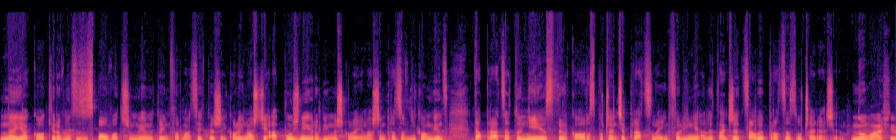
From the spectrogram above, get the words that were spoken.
my jako kierownicy zespołów otrzymujemy te informacje w pierwszej kolejności, a później robimy szkolenia naszym pracownikom, więc ta praca to nie jest tylko rozpoczęcie pracy na infolinie, ale także cały proces uczenia się. No właśnie,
